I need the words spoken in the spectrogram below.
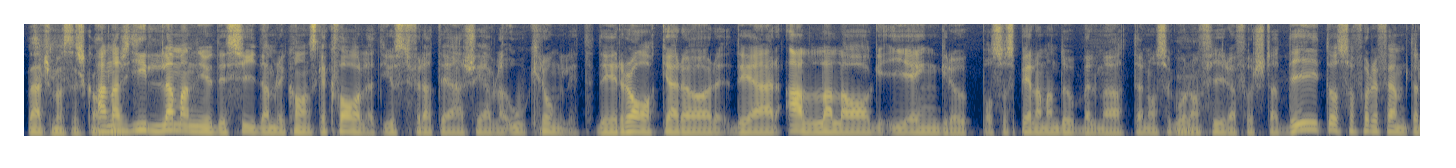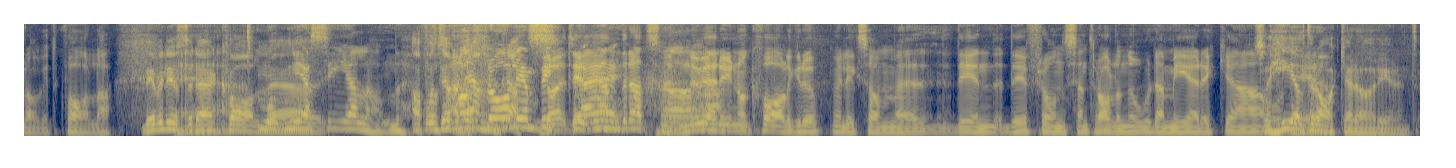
världsmästerskapet. Annars gillar man ju det sydamerikanska kvalet just för att det är så jävla okrångligt. Det är raka rör, det är alla lag i en grupp och så spelar man dubbelmöten och så går de fyra första dit och så får det femte laget kvala. Det är väl just det där eh, kval... Mot Nya Zeeland. Ja, och så Australien bytte... Det har ändrats nu. Nu är det ju någon kvalgrupp med liksom, det är, det är från Central och Nordamerika. Så helt det... raka rör är det inte?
